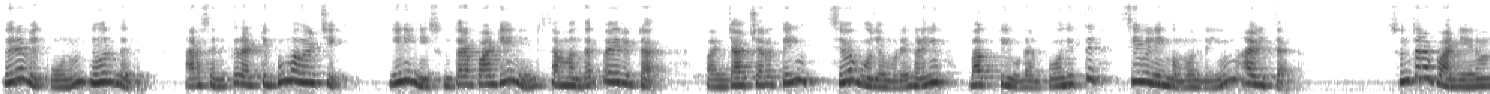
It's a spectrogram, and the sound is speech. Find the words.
பிறவி கூனும் நிமிர்ந்தது. அரசனுக்கு ரட்டிப்பு மகிழ்ச்சி. இனி நீ சுந்தரபாண்டியன் என்று சம்பந்தர் பெயரிட்டார். பஞ்சாட்சரத்தையும் சிவபூஜை முறைகளையும் பக்தியுடன் போதித்து சிவலிங்கம் ஒன்றையும் அழித்தார். சுந்தரபாண்டியனும்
